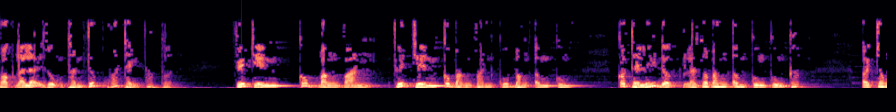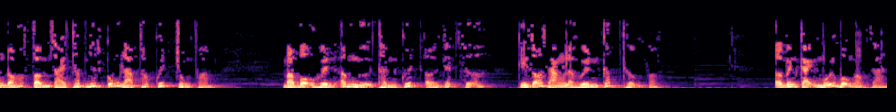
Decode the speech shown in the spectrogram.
Hoặc là lợi dụng thần thức hóa thành pháp thuật. Phía trên có băng văn Phía trên có băng văn của băng âm cung có thể lấy được là do băng âm cung cung cấp Ở trong đó phẩm giai thấp nhất cũng là pháp quyết trung phẩm Mà bộ huyền âm ngự thần quyết ở nhất giữa Thì rõ ràng là huyền cấp thượng phẩm Ở bên cạnh mỗi bộ ngọc giản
